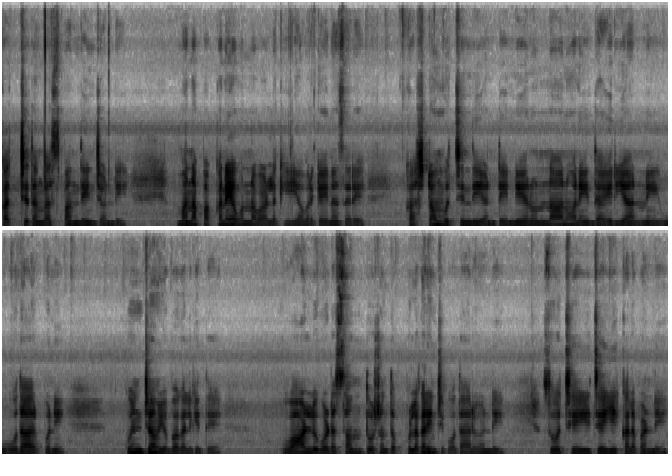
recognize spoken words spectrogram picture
ఖచ్చితంగా స్పందించండి. మన పక్కనే ఉన్న వాళ్ళకి ఎవరికైనా సరే కష్టం వచ్చింది అంటే నేనున్నాను అనే ధైర్యాన్ని ఓదార్పుని కొంచెం ఇవ్వగలిగితే వాళ్ళు కూడా సంతోషంతో పులకరించిపోతారు అండి. సో చెయ్యి చెయ్యి కలపండి.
